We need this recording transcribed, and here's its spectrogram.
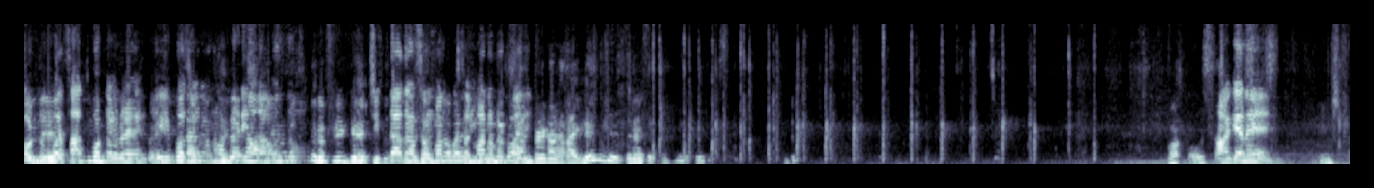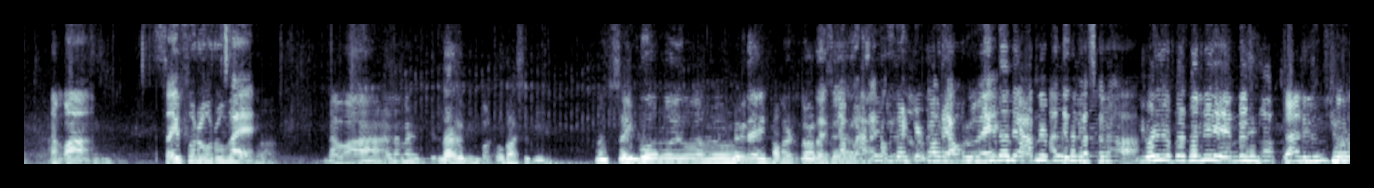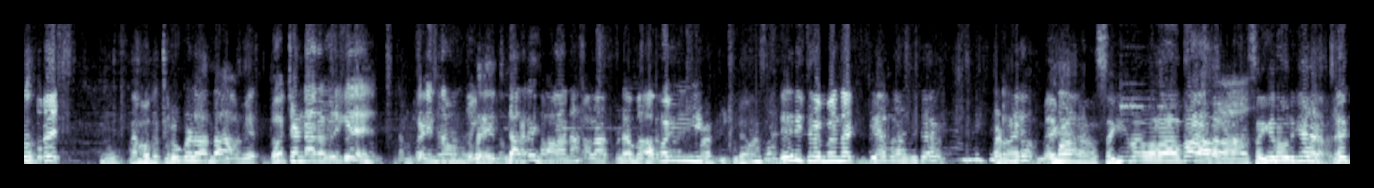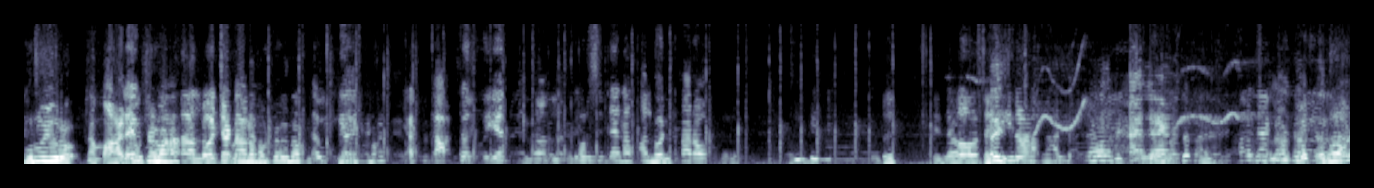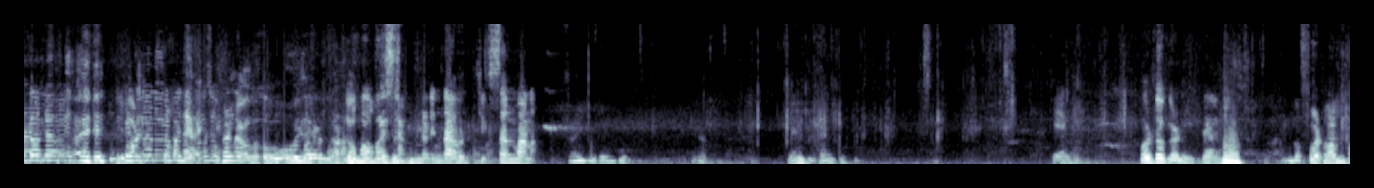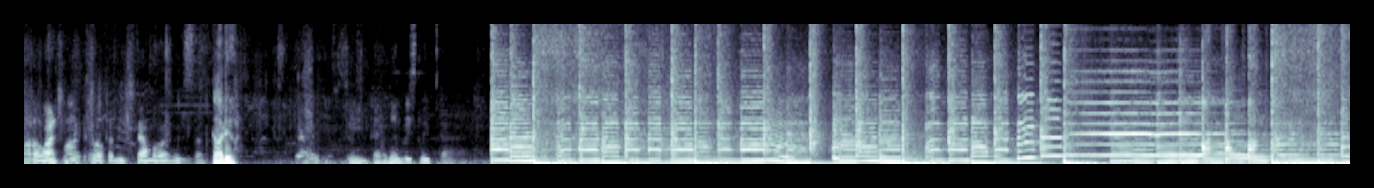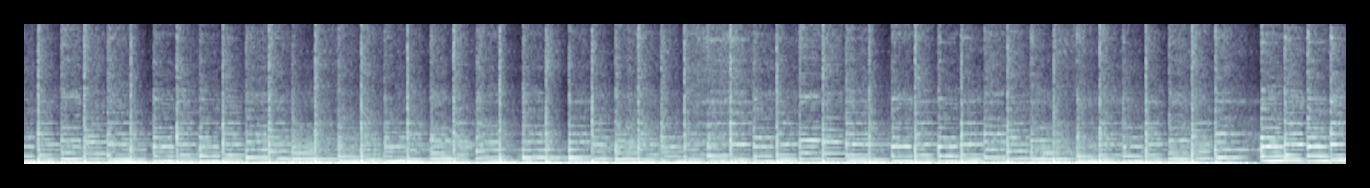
ಒಟ್ಟು ಏಳು ಗಂಟೆ ಐದು ನಿಮಿಷ ಅಕ್ಕಿ ಆಡಿದ್ರೆ ಚೆನ್ನಾಗಿ ಆಡ್ತಿತ್ತು ಬೆಂಗಳೂರು ಸಾಥ್ ಕೊಟ್ಟವ್ರೆ ಚಿಕ್ಕದಾದ ಸನ್ಮಾನ ಸನ್ಮಾನ ಮಾಡ್ತಾ ಇದ್ದೀವಿ. ಹಾಗೇನೆ ನಮ್ಮ ಸೈಫರ್ ಅವರು ನಮ್ಮ ನಮ್ಮ ಸೈಫರ್ ಅವರು ಅದಕ್ಕೋಸ್ಕರ ಏಳನೇ ಪ್ಲೇಸ್ ಅಲ್ಲಿ ಎಂ ಎಸ್ ಸುರೇಶ್ ನಮ್ಮ ಗುರುಗಳಾದ ಲೋಚಣ್ಣರವರಿಗೆ ಕಡೆಯಿಂದ ಒಂದು ಸಗೀರವರಾದ ಸಗೀರವರಿಗೆ ಹಳೆ ಗುರು ಇವರು. ನಮ್ಮ ಹಳೆ ಲೋಚಣ್ಣ ತೋರಿಸಿದ್ದೆ ನಮ್ಮ ಲೋಚಣ್ಣರವರು ಸನ್ಮಾನ ಫೋಟೋ ಕಡೆ ಒಂದು ಫೋಟೋ ಮಾಡ ವಾಂಚ್ ಕ್ಯಾಮ್ರಾ ಗಾಡಿ ಬಿಸ್ಲಿಕ್ಕ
